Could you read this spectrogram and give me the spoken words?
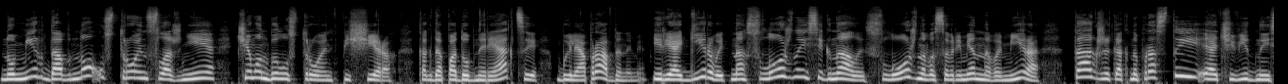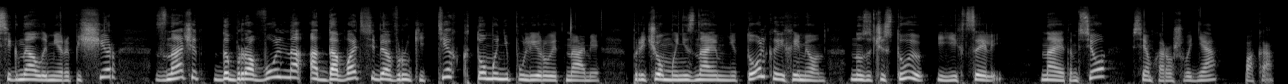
но мир давно устроен сложнее, чем он был устроен в пещерах, когда подобные реакции были оправданными. И реагировать на сложные сигналы сложного современного мира, так же, как на простые и очевидные сигналы мира пещер, значит добровольно отдавать себя в руки тех, кто манипулирует нами. Причем мы не знаем не только их имен, но зачастую и их целей. На этом все. Всем хорошего дня. Пока.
